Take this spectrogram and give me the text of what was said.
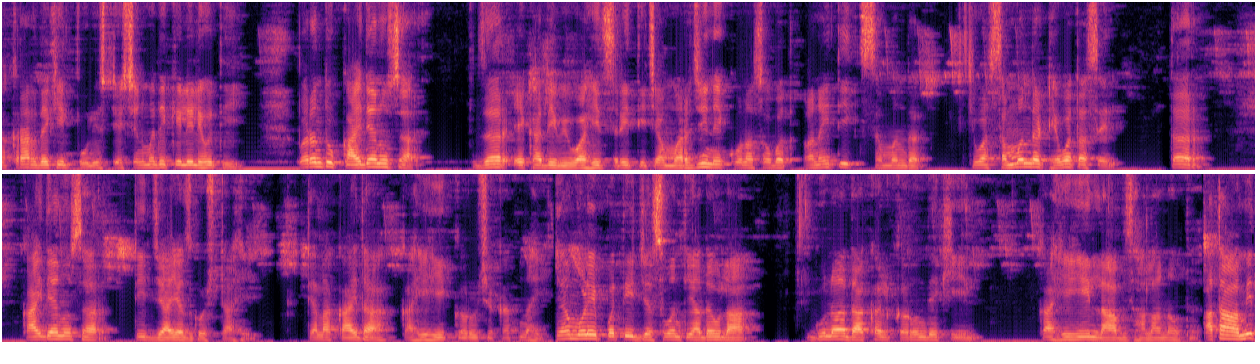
तक्रार देखील पोलीस स्टेशनमध्ये केलेली होती. परंतु कायद्यानुसार जर एखादी विवाहित स्त्री तिच्या मर्जीने कोणासोबत अनैतिक संबंध किंवा संबंध ठेवत असेल तर कायद्यानुसार ती जायज गोष्ट आहे. त्याला कायदा काहीही करू शकत नाही. त्यामुळे पती जसवंत यादवला गुन्हा दाखल करून देखील काहीही लाभ झाला नव्हता. आता अमित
